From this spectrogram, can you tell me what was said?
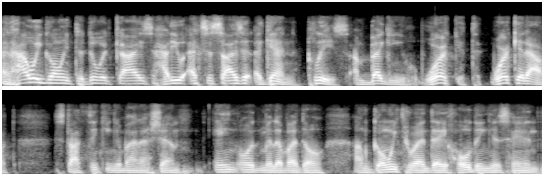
And how are we going to do it, guys? How do you exercise it? Again, please, I'm begging you, work it, work it out. Start thinking about Hashem. Ein od milavado. I'm going through a day holding His hand.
